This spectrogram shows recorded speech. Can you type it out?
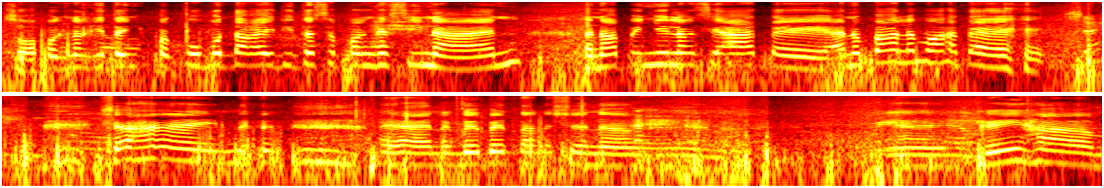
So kapag nakita niyo, pag pupunta kayo dito sa Pangasinan, hanapin niyo lang si ate. Ano pangalan mo ate? Shine po. Shine! Ayan, nagbebenta na siya ng ano, ayan, Graham.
